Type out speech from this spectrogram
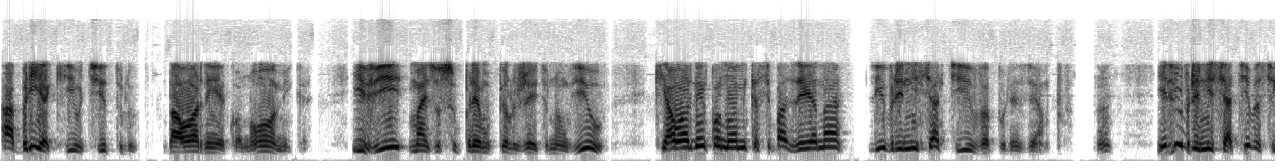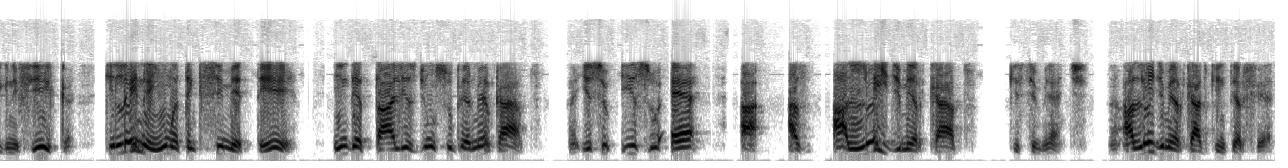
abri aqui o título da ordem econômica e vi, mas o Supremo pelo jeito não viu, que a ordem econômica se baseia na livre iniciativa, por exemplo. Né? E livre iniciativa significa que lei nenhuma tem que se meter em detalhes de um supermercado. Isso, isso é a, a, a lei de mercado que se mete, né? a lei de mercado que interfere.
